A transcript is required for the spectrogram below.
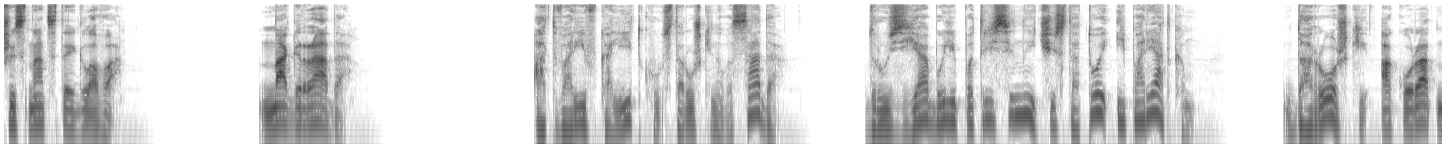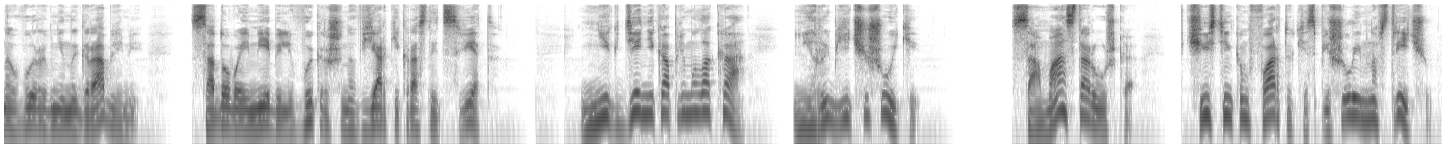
16 глава. Награда. Отворив калитку старушкиного сада, друзья были потрясены чистотой и порядком. Дорожки аккуратно выровнены граблями, садовая мебель выкрашена в яркий красный цвет. Нигде ни капли молока, ни рыбьи чешуйки. Сама старушка в чистеньком фартуке спешила им навстречу —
